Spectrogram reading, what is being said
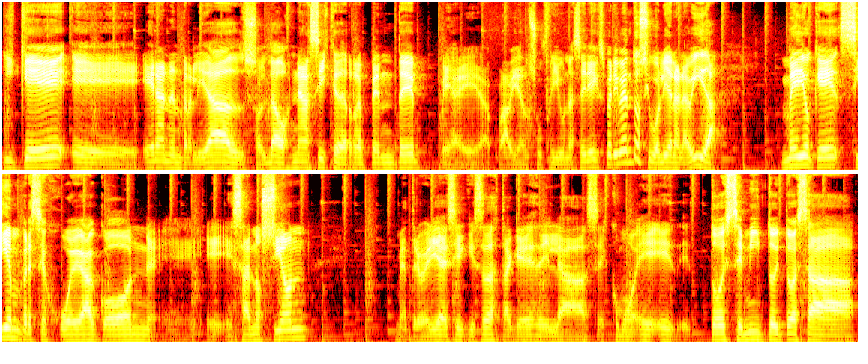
y que eh, eran en realidad soldados nazis que de repente eh, eh, habían sufrido una serie de experimentos y volvían a la vida. Medio que siempre se juega con esa noción. Me atrevería a decir quizás hasta que desde las... Es como todo ese mito y toda esa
